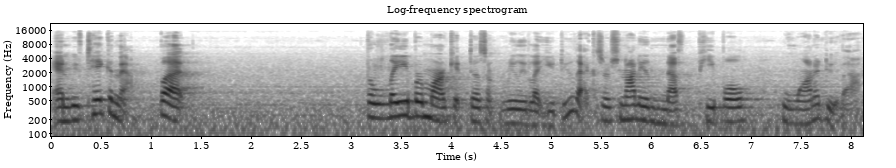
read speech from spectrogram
and we've taken that. But the labor market doesn't really let you do that because there's not enough people who want to do that.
